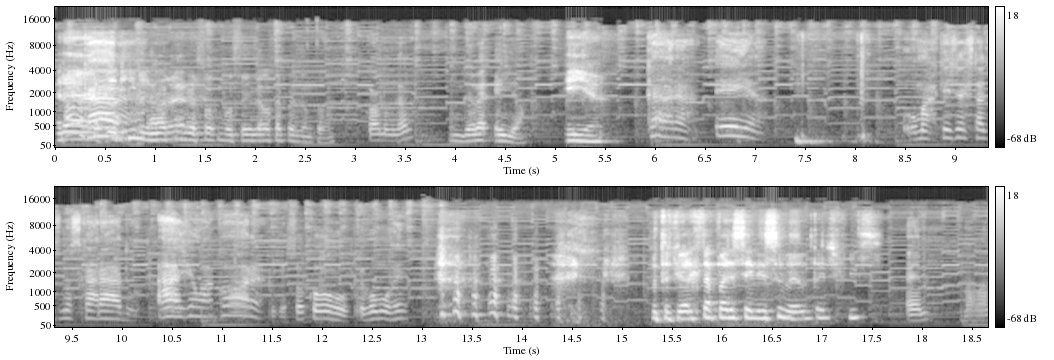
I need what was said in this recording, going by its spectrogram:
Era Cara, Irina, não Ela era? conversou com vocês e ela se apresentou. Qual é o nome dela? O nome dela é Eia. Eia. Cara, eia! O Marquês já está desmascarado. Ajam agora! Socorro, eu vou morrer. Puta, pior que tá parecendo isso mesmo, tá difícil. É, vai lá.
